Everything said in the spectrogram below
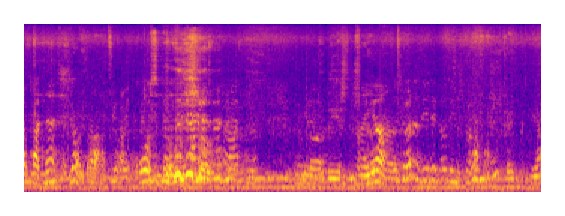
Aber ne? Große Na ja. Fördern Sie denn auch den Schwansee? Ja.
